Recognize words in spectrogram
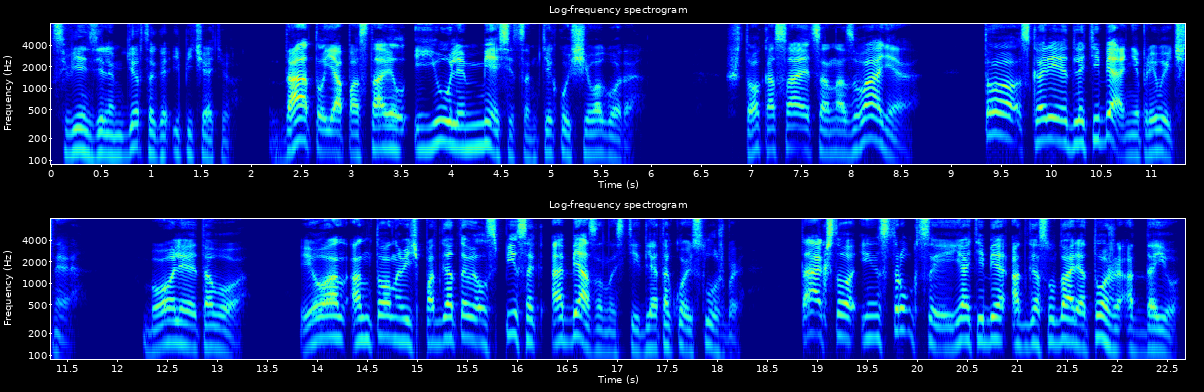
с вензелем герцога и печатью. Дату я поставил июлем месяцем текущего года. Что касается названия, то скорее для тебя непривычное. Более того, Иоанн Антонович подготовил список обязанностей для такой службы. Так что инструкции я тебе от государя тоже отдаю.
